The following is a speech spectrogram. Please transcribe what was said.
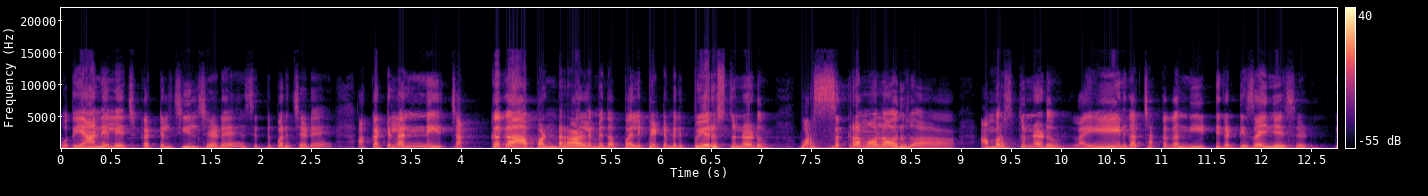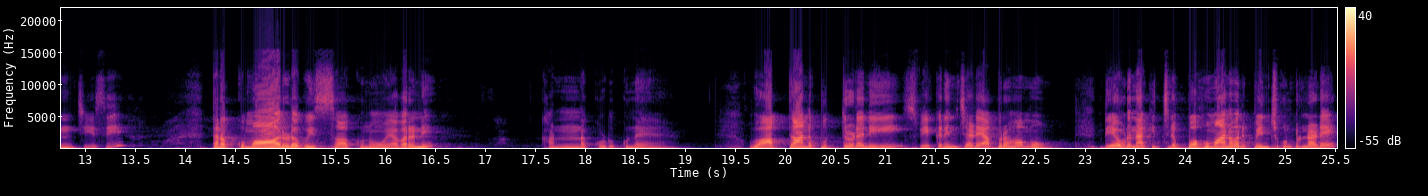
ఉదయాన్నే లేచి కట్టెలు చీల్చాడే సిద్ధపరిచాడే. ఆ కట్టెలన్నీ చక్క చక్కగా ఆ బండరాళ్ళ మీద బలిపెట్ట మీద పేరుస్తున్నాడు. వరుస క్రమంలో అరు అమరుస్తున్నాడు. లైన్గా చక్కగా నీట్గా డిజైన్ చేశాడు. చేసి తన కుమారుడకు ఇస్సాకును ఎవరిని? కన్న కొడుకునే. వాగ్దాన పుత్రుడని స్వీకరించాడే అబ్రహము. దేవుడు నాకు ఇచ్చిన బహుమానం అని పెంచుకుంటున్నాడే.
